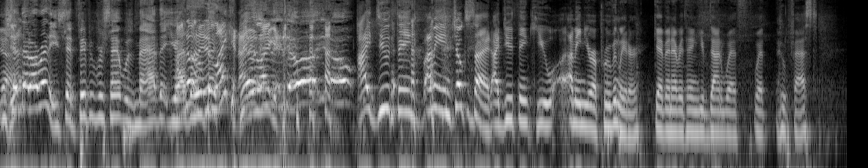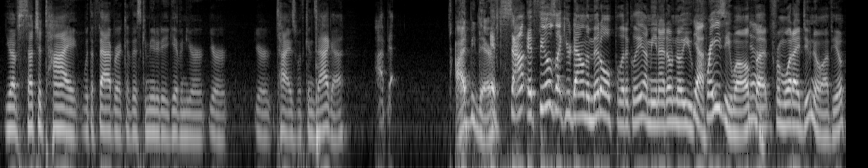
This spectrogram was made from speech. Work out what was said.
You said that already. You said fifty percent was mad that you. I Had know, no I didn't thing. like it. I didn't like it. Well, you know, I do think. I mean, jokes aside, I do think you. I mean, you're a proven leader, given everything you've done with with Hoop Fest. You have such a tie with the fabric of this community, given your your your ties with Gonzaga. I, I'd be there. it sound it feels like you're down the middle politically. I mean, I don't know you Yeah. crazy well, Yeah. but from what I do know of you,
